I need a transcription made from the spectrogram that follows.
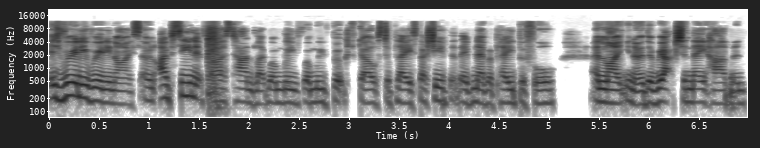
is really really nice. And i've seen it firsthand like when we've when we've booked girls to play especially that they've never played before. And like you know the reaction they have and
